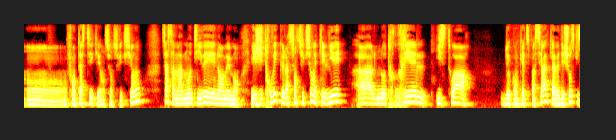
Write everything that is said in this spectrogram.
en, en fantastique et en science-fiction. Ça, ça m'a motivé énormément. Et j'ai trouvé que la science-fiction était liée à notre réelle histoire de conquête spatiale, qu'il y avait des choses qui,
